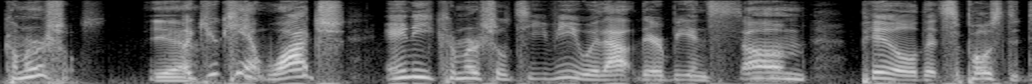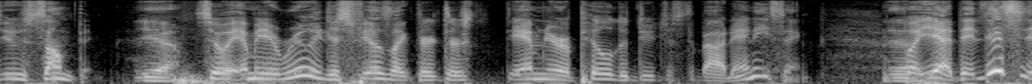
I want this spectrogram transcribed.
commercials. yeah. Like you can't watch any commercial TV without there being some pill that's supposed to do something. yeah. So I mean, it really just feels like there, there's damn near a pill to do just about anything. Yeah. But yeah, this is.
